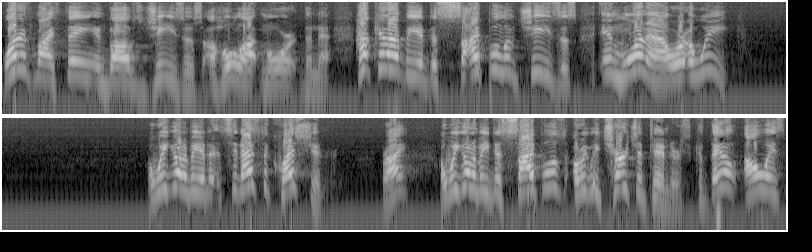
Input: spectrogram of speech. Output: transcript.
What if my thing involves Jesus a whole lot more than that? How can I be a disciple of Jesus in one hour a week? Are we going to be, a, see, that's the question, right? Are we going to be disciples are we going to be church attenders? Because they don't always,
